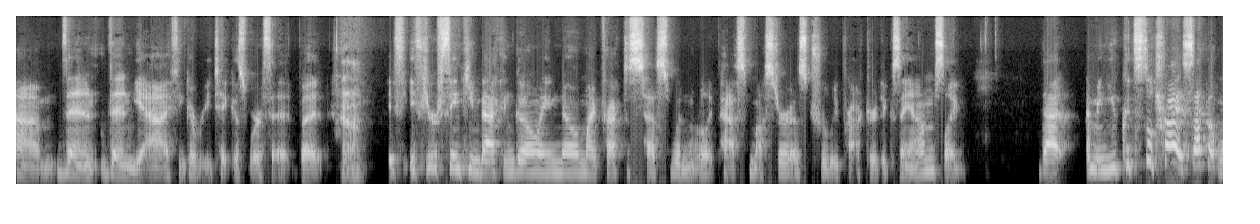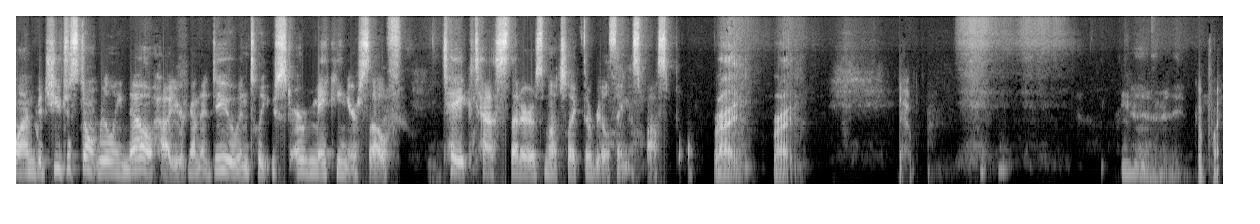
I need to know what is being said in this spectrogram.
um, then then yeah, I think a retake is worth it. But yeah. If if you're thinking back and going, no, my practice tests wouldn't really pass muster as truly proctored exams, like that. I mean, you could still try a second one, but you just don't really know how you're going to do until you start making yourself take tests that are as much like the real thing as possible. Right. Right. Yep. Good point.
